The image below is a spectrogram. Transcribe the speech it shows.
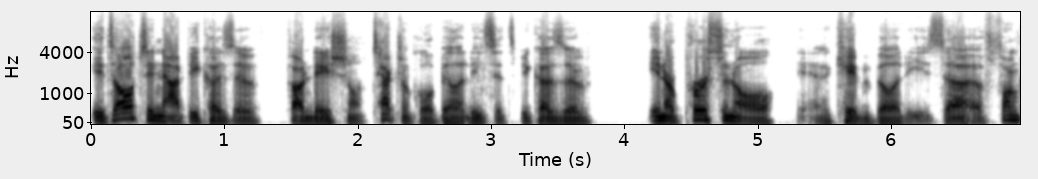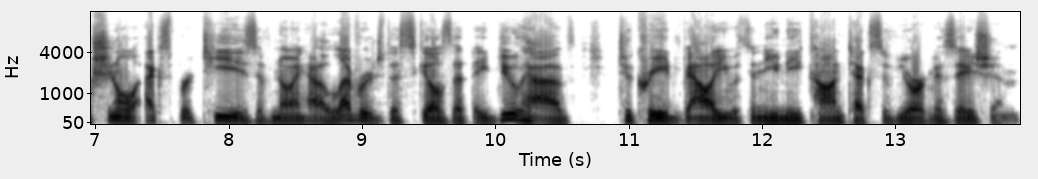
it's often not because of foundational technical abilities. It's because of interpersonal uh, capabilities, uh, functional expertise of knowing how to leverage the skills that they do have to create value within the unique context of your organization.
